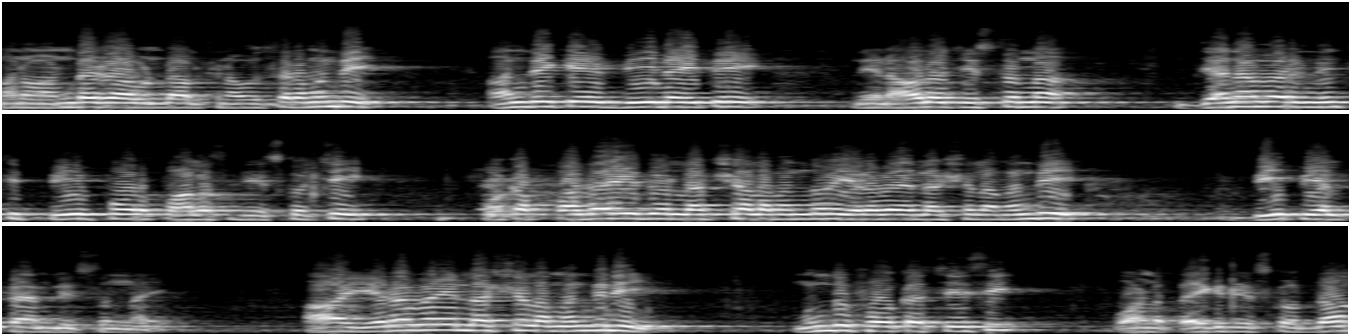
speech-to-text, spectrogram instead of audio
మనం అండగా ఉండాల్సిన అవసరం ఉంది. అందుకే వీలైతే నేను ఆలోచిస్తున్న జనవరి నుంచి పీ ఫోర్ పాలసీ తీసుకొచ్చి ఒక పదహైదు లక్షల మందో ఇరవై లక్షల మంది బీపీఎల్ ఫ్యామిలీస్ ఉన్నాయి. ఆ ఇరవై లక్షల మందిని ముందు ఫోకస్ చేసి వాళ్ళ పైకి తీసుకొద్దాం.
